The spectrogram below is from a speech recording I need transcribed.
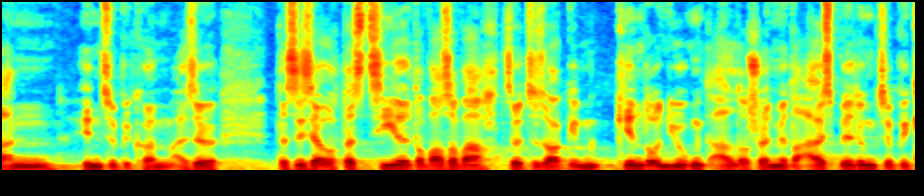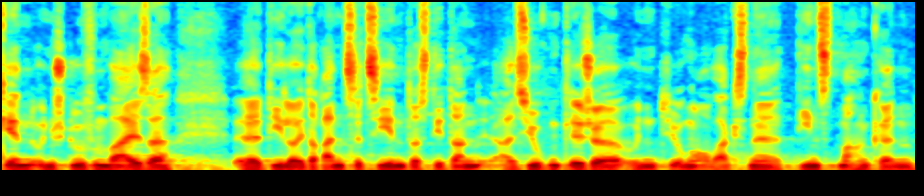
dann hinzubekommen. Also das ist ja auch das Ziel der Wasserwacht, sozusagen im Kinder- und Jugendalter schon mit der Ausbildung zu beginnen und stufenweise äh, die Leute ranzuziehen, dass die dann als Jugendliche und junge Erwachsene Dienst machen können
